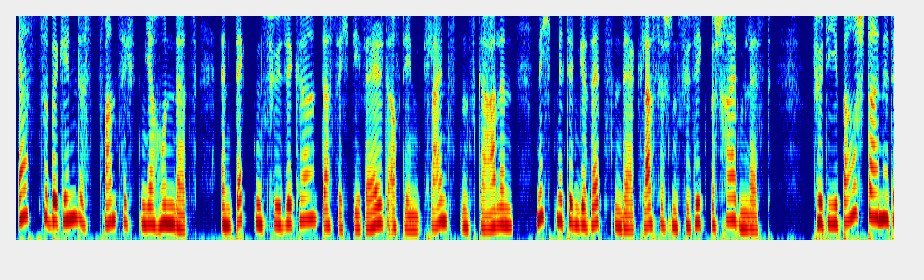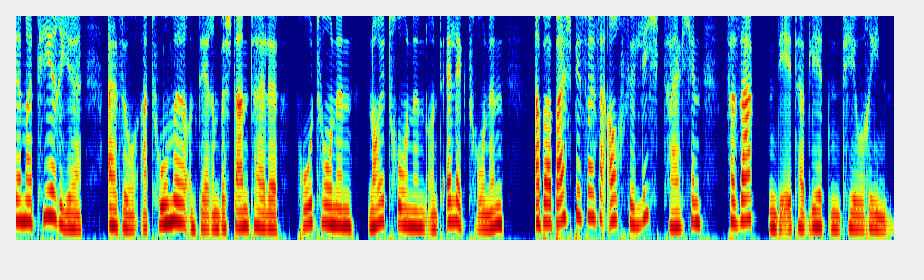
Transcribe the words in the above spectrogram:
Erst zu Beginn des 20. Jahrhunderts entdeckten Physiker, dass sich die Welt auf den kleinsten Skalen nicht mit den Gesetzen der klassischen Physik beschreiben lässt, für die Bausteine der Materie, also Atome und deren Bestandteile Protonen, Neutronen und Elektronen, aber beispielsweise auch für Lichtteilchen, versagten die etablierten Theorien.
